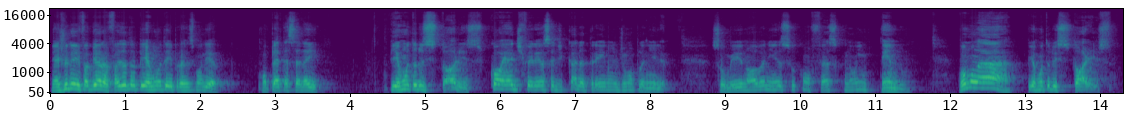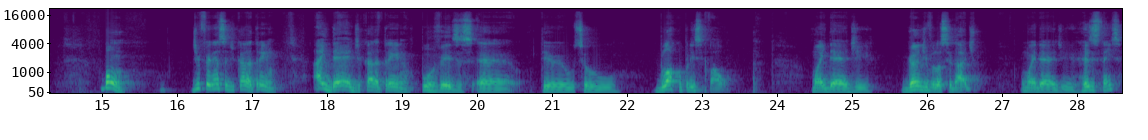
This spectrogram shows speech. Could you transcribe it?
me ajuda aí, Fabiana, faz outra pergunta aí para responder. Completa essa daí. Pergunta dos stories: qual é a diferença de cada treino de uma planilha? Sou meio nova nisso, confesso que não entendo. Vamos lá, pergunta dos stories. Bom, diferença de cada treino. A ideia de cada treino, por vezes, é ter o seu bloco principal, uma ideia de ganho de velocidade, uma ideia de resistência,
